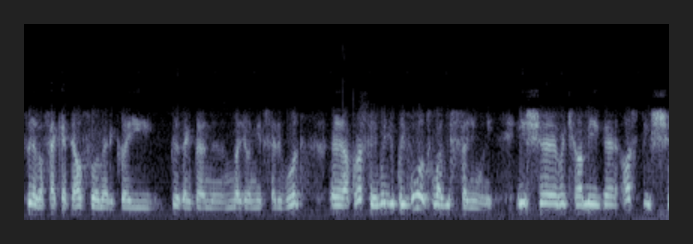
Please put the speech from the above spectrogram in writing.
főleg a fekete afroamerikai közegben nagyon népszerű volt, akkor azt kell, mondjuk, hogy volt hova visszanyúlni. És hogyha még azt is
